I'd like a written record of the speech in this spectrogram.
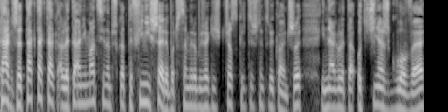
Tak, że tak, tak, tak, ale te animacje, na przykład te finishery, bo czasami robisz jakiś cios krytyczny, który kończy i nagle ta, odcinasz głowę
